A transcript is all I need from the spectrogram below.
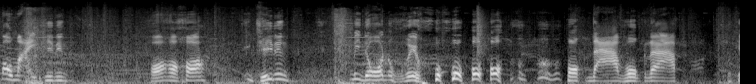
เป้าหมายอีกทีนึงขอขอขออีกทีนึง ไม่โดน โอ้โหหกดาบหกดาบ โอเค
